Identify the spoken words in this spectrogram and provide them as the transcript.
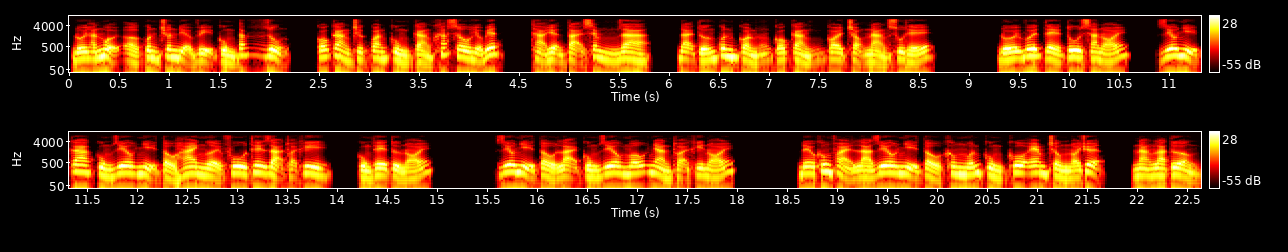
đối hắn muội ở quân chuân địa vị cùng tác dụng, có càng trực quan cùng càng khắc sâu hiểu biết, thả hiện tại xem ra, đại tướng quân còn có càng coi trọng nàng xu thế. Đối với tề tu sa nói, diêu nhị ca cùng diêu nhị tẩu hai người phu thê dạ thoại khi, cùng thê tử nói. Diêu nhị tẩu lại cùng diêu mẫu nhàn thoại khi nói. Đều không phải là diêu nhị tẩu không muốn cùng cô em chồng nói chuyện, nàng là tưởng,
